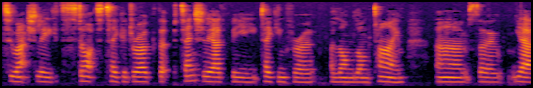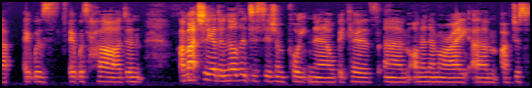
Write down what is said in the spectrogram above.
to actually start to take a drug that potentially I'd be taking for a, a long, long time. Um, so yeah, it was it was hard, and I'm actually at another decision point now because um, on an MRI, um, I've just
